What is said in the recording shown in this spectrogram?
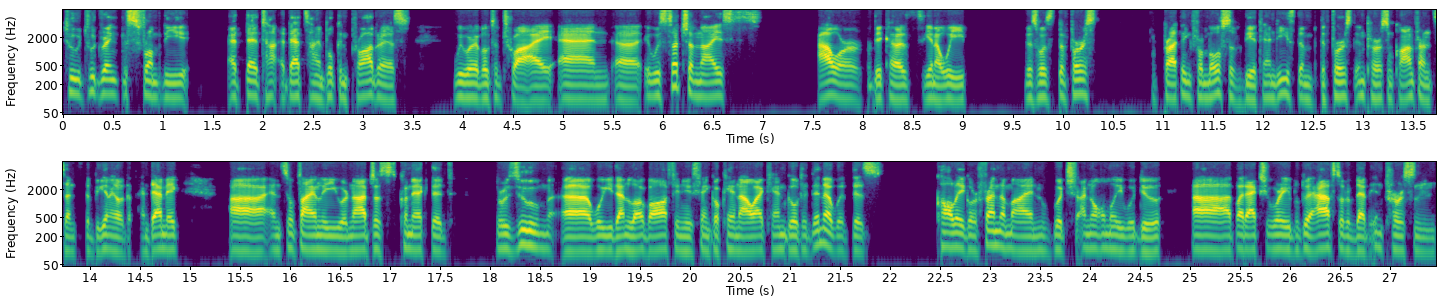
two two drinks from the at that time at that time book in progress we were able to try, and uh, it was such a nice hour because you know we this was the first I think for most of the attendees the, the first in person conference since the beginning of the pandemic, uh, and so finally you were not just connected through Zoom, uh, where you then log off and you think, okay, now I can go to dinner with this colleague or friend of mine, which I normally would do, uh, but actually we're able to have sort of that in person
